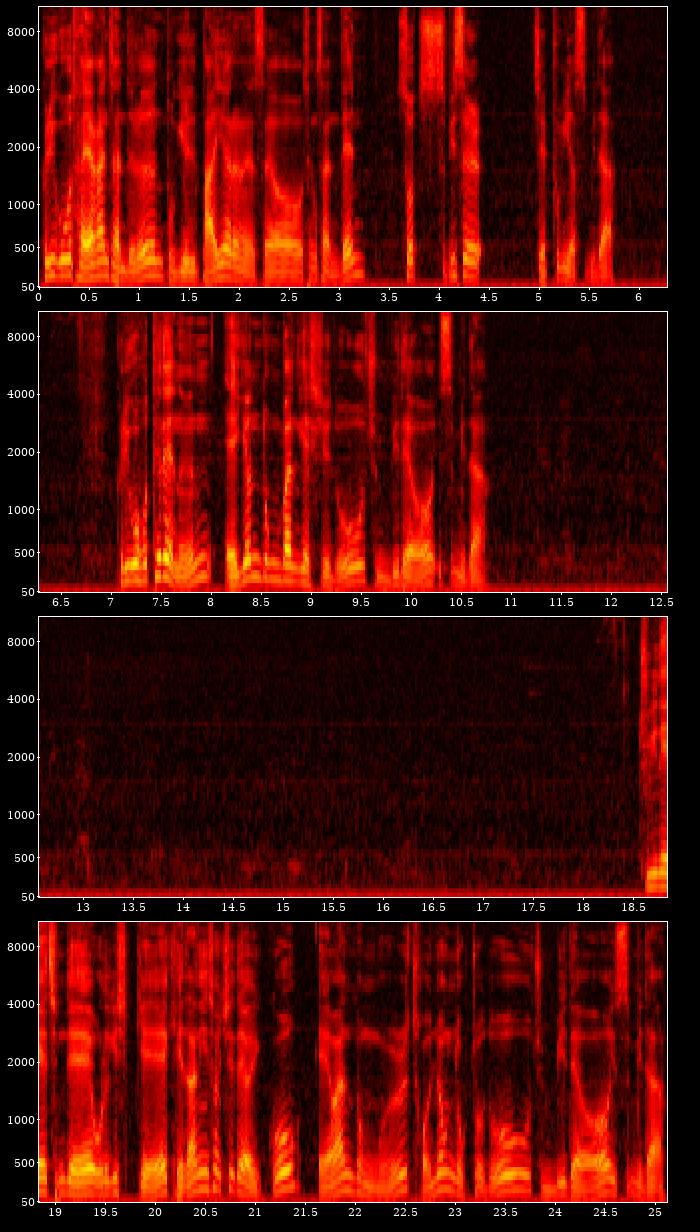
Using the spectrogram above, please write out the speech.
그리고 다양한 잔들은 독일 바이에른에서 생산된 소츠비슬 제품이었습니다. 그리고 호텔에는 애견 동반 객실도 준비되어 있습니다. 주인의 침대에 오르기 쉽게 계단이 설치되어 있고 애완동물 전용 욕조도 준비되어 있습니다.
